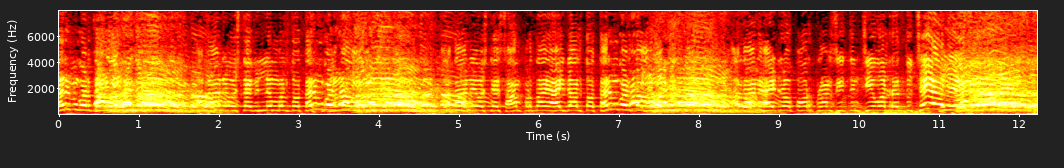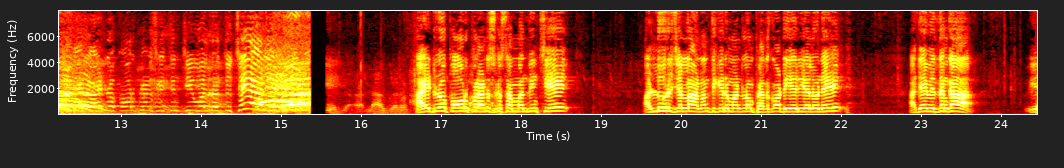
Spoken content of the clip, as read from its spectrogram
తరిమి కొడతాం అదాని వస్తే విల్లెంబలతో తరిమి కొడతాం అదాని వస్తే సాంప్రదాయ ఆయుధాలతో తరిమి కొడతాం అదాని హైడ్రో పవర్ ప్లాంట్స్ ఇచ్చిన జీవోలు రద్దు చేయాలి. హైడ్రో పవర్ ప్లాంట్స్ ఇచ్చిన జీవోలు రద్దు చేయాలి. హైడ్రో పవర్ ప్లాంట్స్కు సంబంధించి అల్లూరు జిల్లా అనంతగిరి మండలం పెదకోట ఏరియాలోనే అదేవిధంగా ఈ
